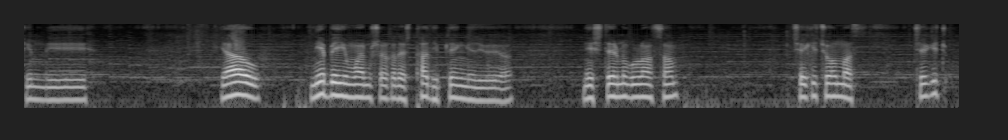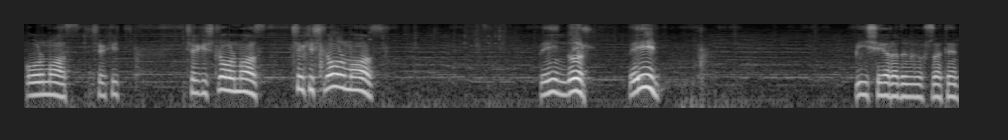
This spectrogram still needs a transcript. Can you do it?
Şimdi Yahu niye beyin varmış arkadaş? Ta dipten geliyor ya. Neşterimi kullansam çekiç olmaz. Çekiç olmaz. Çekiç çekiçli olmaz. Çekiçli olmaz. Beyin dur. Beyin. Bir işe yaradığın yok zaten.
